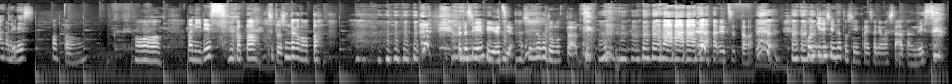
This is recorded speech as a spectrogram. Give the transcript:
あったんです。あった？んああ、兄です。よかった。ちょっと死んだかと思った。私がよく言うやつや。死んだかと思ったって。映ったわ。本気で死んだと心配されました。あったんです。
